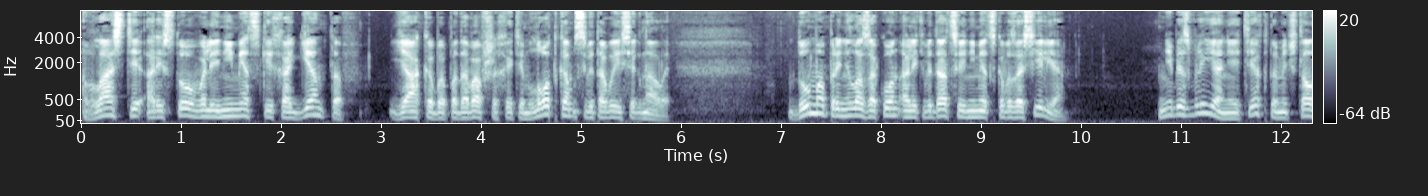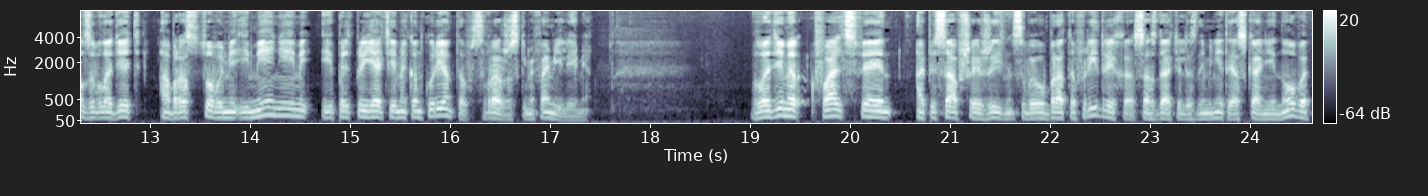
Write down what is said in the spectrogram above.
Власти арестовывали немецких агентов, якобы подававших этим лодкам световые сигналы. Дума приняла закон о ликвидации немецкого засилья, не без влияния тех, кто мечтал завладеть образцовыми имениями и предприятиями конкурентов с вражескими фамилиями. Владимир Фальцфейн, описавший жизнь своего брата Фридриха, создателя знаменитой Аскании Новы,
